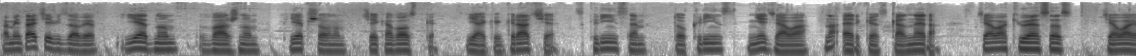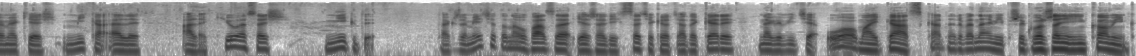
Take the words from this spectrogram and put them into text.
Pamiętajcie widzowie, jedną ważną, pieprzoną ciekawostkę. Jak gracie z Cleansem, to Cleans nie działa na Erkę Skarnera. Działa QSS, działają jakieś Mikaely, ale QSS nigdy. Także miejcie to na uwadze, jeżeli chcecie grać adekery i nagle widzicie Oh my god, Skarner w enemy, przygłożenie incoming.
